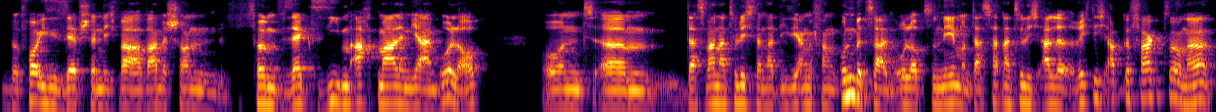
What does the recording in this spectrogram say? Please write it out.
bevor Easy selbstständig war, waren wir schon fünf, sechs, sieben, acht Mal im Jahr im Urlaub. Und ähm, das war natürlich, dann hat Easy angefangen, unbezahlten Urlaub zu nehmen und das hat natürlich alle richtig abgefuckt, so, ne?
